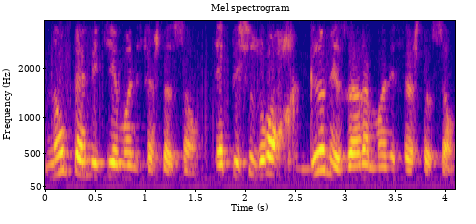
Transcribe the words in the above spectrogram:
não permitir a manifestação. É preciso organizar a manifestação.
